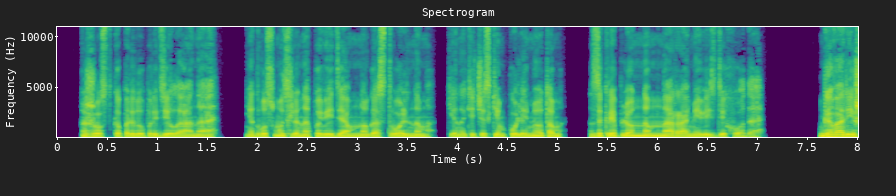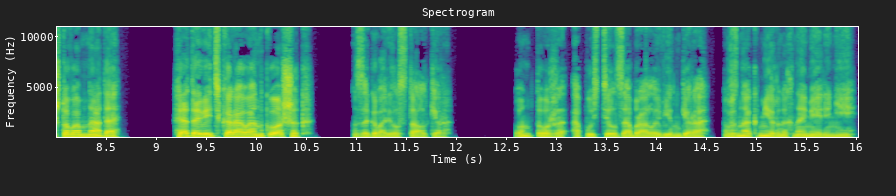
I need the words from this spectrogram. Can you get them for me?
— жестко предупредила она, недвусмысленно поведя многоствольным кинетическим пулеметом, закрепленным на раме вездехода. «Говори, что вам надо!» «Это ведь караван кошек?» — заговорил сталкер. Он тоже опустил забрало Вингера в знак мирных намерений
